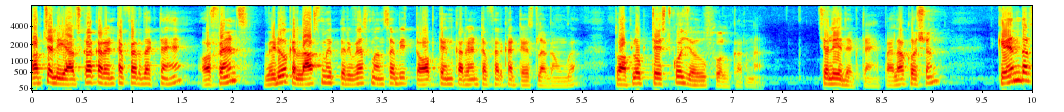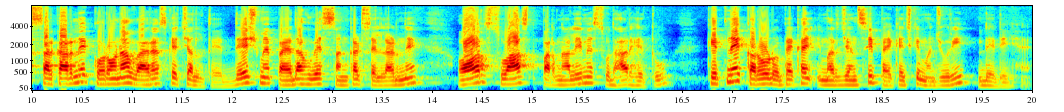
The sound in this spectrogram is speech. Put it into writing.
अब चलिए आज का करंट अफेयर देखते हैं। और फ्रेंड्स वीडियो के लास्ट में प्रीवियस मंथ से भी टॉप टेन करंट अफेयर का टेस्ट लगाऊँगा। तो आप लोग टेस्ट को ज़रूर सोल्व करना। चलिए देखते हैं। पहला क्वेश्चन केंद्र सरकार ने कोरोना वायरस के चलते देश में पैदा हुए संकट से लड़ने और स्वास्थ्य प्रणाली में सुधार हेतु कितने करोड़ रुपए का इमरजेंसी पैकेज की मंजूरी दे दी है?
